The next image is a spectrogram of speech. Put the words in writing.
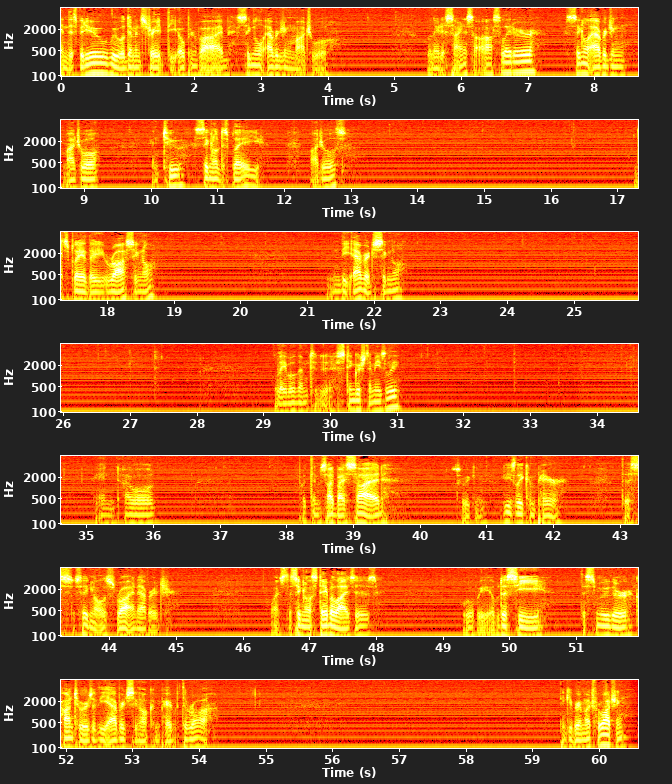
In this video we will demonstrate the OpenVibe signal averaging module. We'll need a sinus oscillator, signal averaging module, and two signal display modules. Display the raw signal, the average signal, label them to distinguish them easily. And I will put them side by side so we can easily compare this signals raw and average. Once the signal stabilizes, we'll be able to see the smoother contours of the average signal compared with the raw. Thank you very much for watching.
